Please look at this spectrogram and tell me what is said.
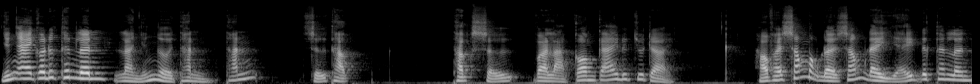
Những ai có Đức Thánh Linh là những người thành thánh sự thật, thật sự và là con cái Đức Chúa Trời. Họ phải sống một đời sống đầy dẫy Đức Thánh Linh.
